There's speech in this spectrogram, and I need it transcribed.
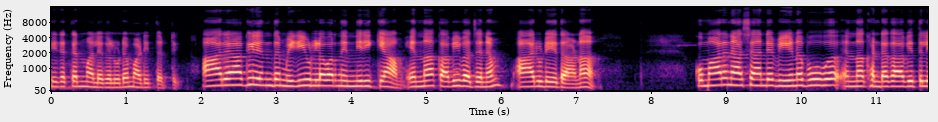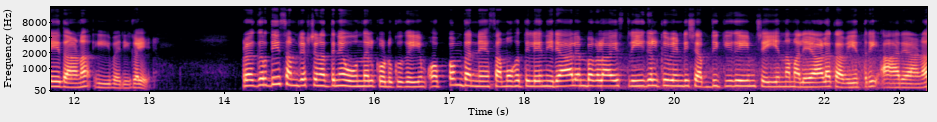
കിഴക്കൻ മലകളുടെ മടിത്തട്ടിൽ. ആരാകിൽ എന്ത് മിഴിയുള്ളവർ നിന്നിരിക്കാം എന്ന കവിവചനം ആരുടേതാണ്? കുമാരനാശാന്റെ വീണപൂവ് എന്ന ഖണ്ഡകാവ്യത്തിലേതാണ് ഈ വരികൾ. പ്രകൃതി സംരക്ഷണത്തിന് ഊന്നൽ കൊടുക്കുകയും ഒപ്പം തന്നെ സമൂഹത്തിലെ നിരാലംബകളായ സ്ത്രീകൾക്ക് വേണ്ടി ശബ്ദിക്കുകയും ചെയ്യുന്ന മലയാള കവയത്രി ആരാണ്?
